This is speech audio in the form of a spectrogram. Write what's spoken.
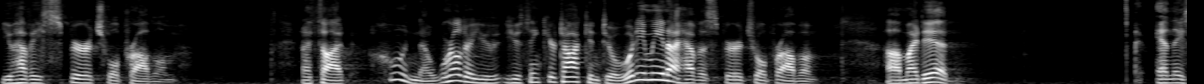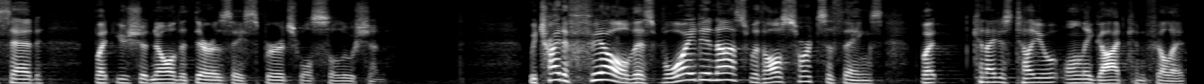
you have a spiritual problem. And I thought, who in the world are you you think you're talking to? What do you mean I have a spiritual problem? Um, I did. And they said, but you should know that there is a spiritual solution. We try to fill this void in us with all sorts of things, but can I just tell you, only God can fill it.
